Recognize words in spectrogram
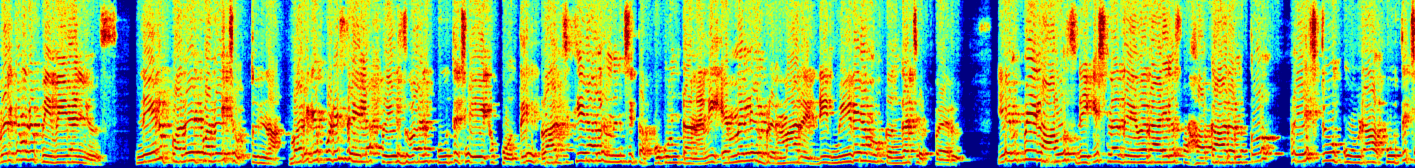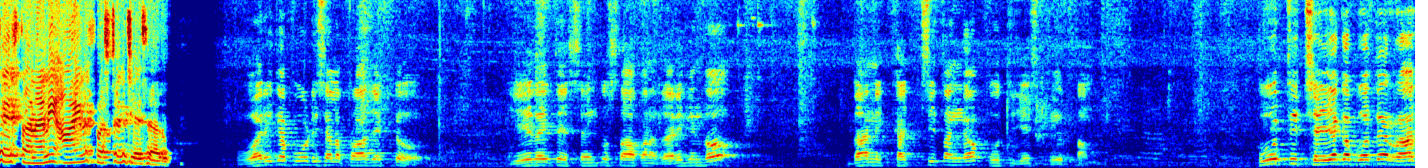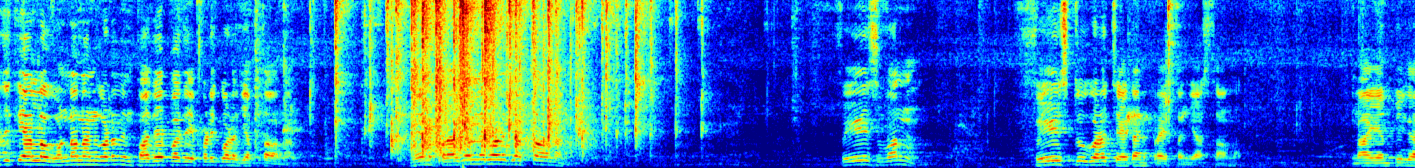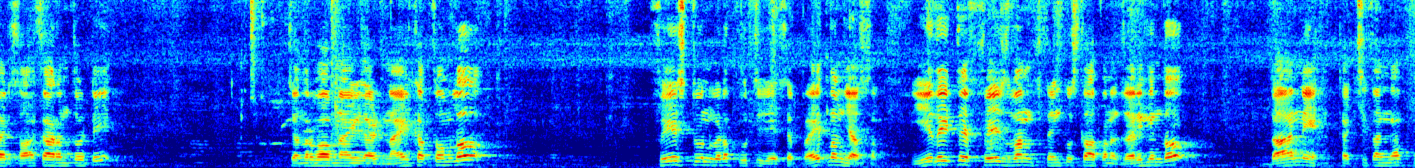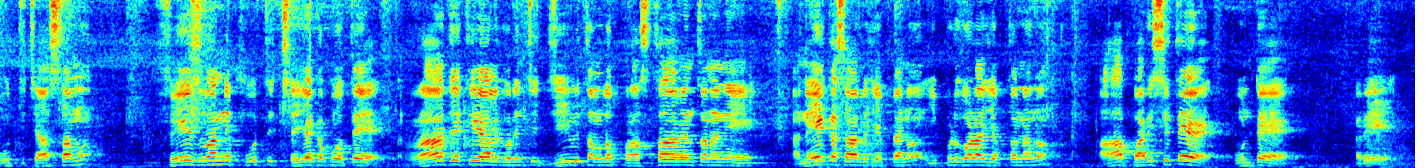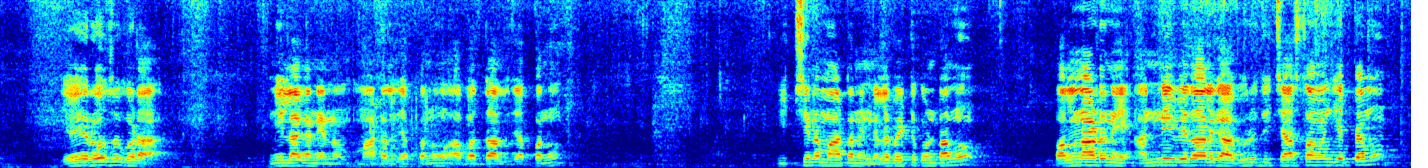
Welcome to PVR news నేను పదే పదే చెప్తున్నా వరగపుడి శైల ఫేజ్ వన్ పూర్తి చేయకపోతే రాజకీయాల నుంచి తప్పుకుంటానని ఎమ్మెల్యే బ్రహ్మారెడ్డి మీడియా ముఖంగా చెప్పారు. ఎంపీ రావు శ్రీకృష్ణదేవరాయల సహకారంతో ఫేజ్ టూ కూడా పూర్తి చేస్తానని ఆయన స్పష్టం చేశారు. వరికపూడిసెల ప్రాజెక్టు ఏదైతే శంకుస్థాపన జరిగిందో దాన్ని ఖచ్చితంగా పూర్తి చేసి తీరుతాం. పూర్తి చేయకపోతే రాజకీయాల్లో ఉండనని కూడా నేను పదే పదే ఇప్పటికి కూడా చెప్తా ఉన్నాను. నేను ప్రజల్ని కూడా చెప్తా ఉన్నాను. ఫేజ్ వన్ ఫేజ్ టూ కూడా చేయడానికి ప్రయత్నం చేస్తా ఉన్నాం నా ఎంపీ గారి సహకారంతో చంద్రబాబు నాయుడు గారి నాయకత్వంలో ఫేజ్ టూను కూడా పూర్తి చేసే ప్రయత్నం చేస్తాం ఏదైతే ఫేజ్ వన్ శంకుస్థాపన జరిగిందో దాన్ని ఖచ్చితంగా పూర్తి చేస్తాము. ఫేజ్ వన్ని పూర్తి చేయకపోతే రాజకీయాల గురించి జీవితంలో ప్రస్తావించనని అనేక సార్లు చెప్పాను. ఇప్పుడు కూడా చెప్తున్నాను. ఆ పరిస్థితే ఉంటే మరి ఏ రోజు కూడా నీలాగా నేను మాటలు చెప్పను అబద్ధాలు చెప్పను. ఇచ్చిన మాటని నిలబెట్టుకుంటాము. పల్నాడుని అన్ని విధాలుగా అభివృద్ధి చేస్తామని చెప్పాము.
